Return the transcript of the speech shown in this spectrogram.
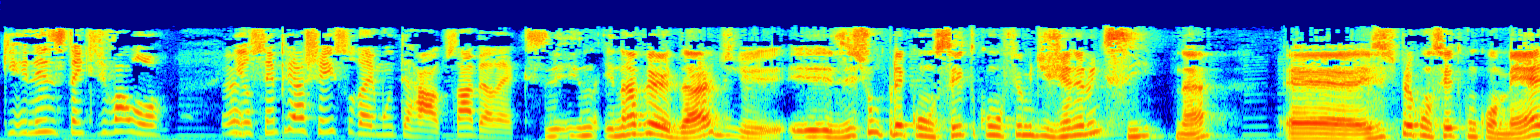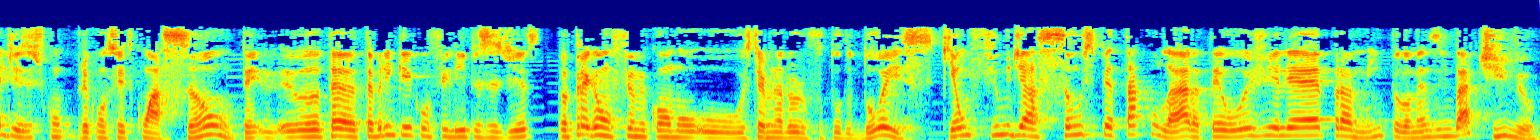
que inexistente de valor. É. E eu sempre achei isso daí muito errado, sabe, Alex? E, e, na verdade, existe um preconceito com o filme de gênero em si, né? É, existe preconceito com comédia, existe preconceito com ação. Tem, eu até, até, brinquei com o Felipe esses dias. Vou pegar um filme como O Exterminador do Futuro 2, que é um filme de ação espetacular. Até hoje ele é, para mim, pelo menos, imbatível.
